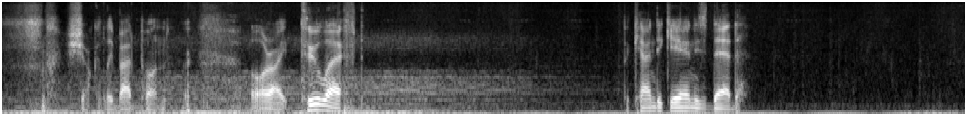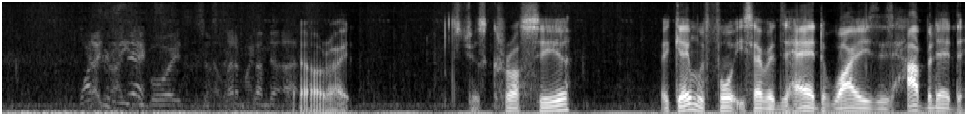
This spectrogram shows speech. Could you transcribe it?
Shockingly bad pun. Alright, two left. The candy cane is dead. Nice and easy, boys. Now let 'em come to us. Alright. Cross here. Again with 47's head. Why is this happening?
